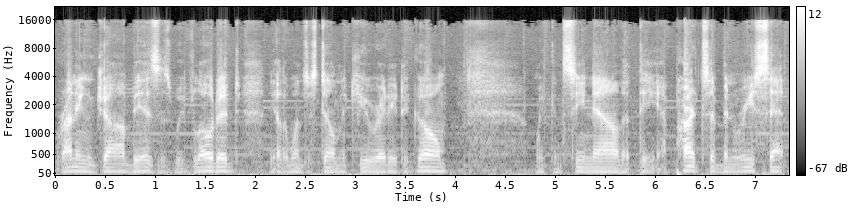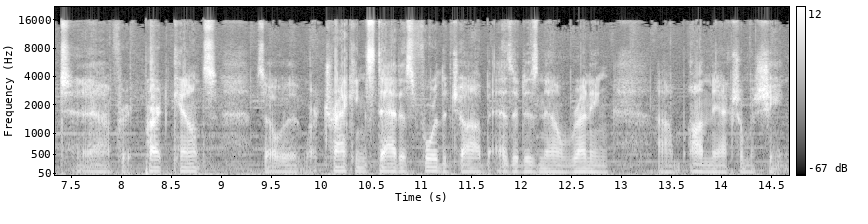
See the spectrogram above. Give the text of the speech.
running job is as we've loaded. The other ones are still in the queue ready to go. We can see now that the uh, parts have been reset uh, for part counts. So we're tracking status for the job as it is now running um, on the actual machine.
